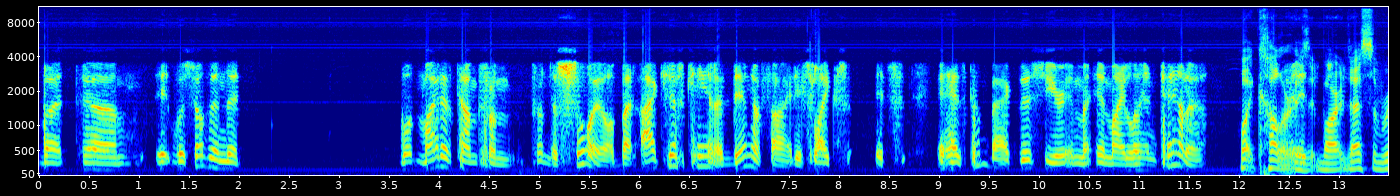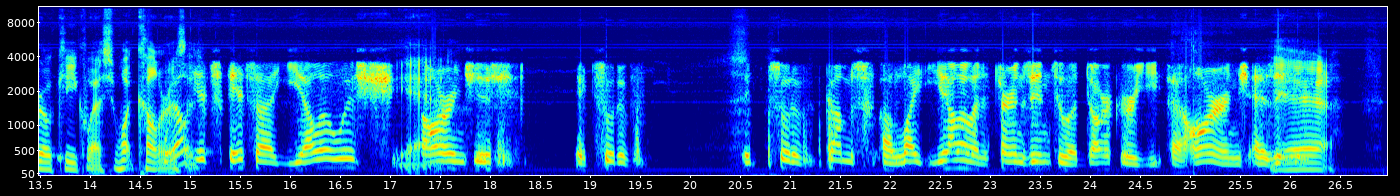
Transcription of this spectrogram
but um, it was something that what might have come from from the soil, but I just can't identify it. It's like it's it has come back this year in my in my lantana. What color is It- it, Martin? That's the real key question. What color Well, is it? Well, it's it's a yellowish, Yeah. orangish. It sort of it sort of comes a light yellow and it turns into a darker uh, orange as it Yeah.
